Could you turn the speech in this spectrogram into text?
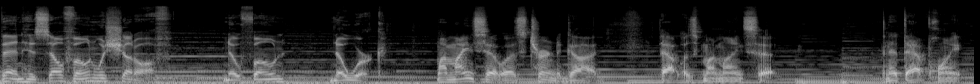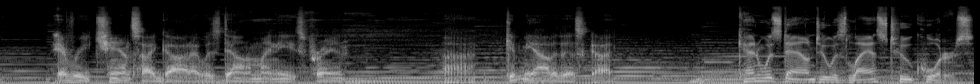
Then his cell phone was shut off. No phone, no work. My mindset was turn to God. That was my mindset. And at that point, every chance I got, I was down on my knees praying, uh, Get me out of this, God. Ken was down to his last two quarters.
